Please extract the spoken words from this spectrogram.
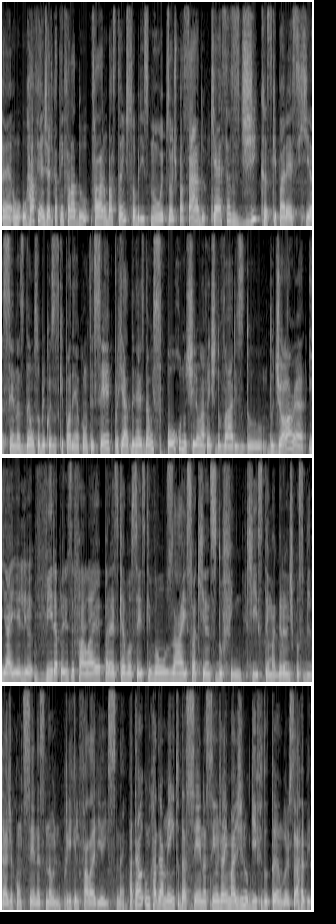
é, o, o Rafa e a Angélica têm falado, falaram bastante sobre isso no episódio passado, que é essas dicas que parece que as cenas dão sobre coisas que podem acontecer, porque a Daenerys dá um esporro no Tyrion na frente do Varys do, do Jorah, e aí ele vira para eles e fala: é, parece que é vocês que vão usar isso aqui antes do fim, que isso tem uma grande possibilidade de acontecer, né? Senão, por que, que ele falaria isso, né? Até o enquadramento da cena, assim, eu já imagino o gif do Tumblr, sabe?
